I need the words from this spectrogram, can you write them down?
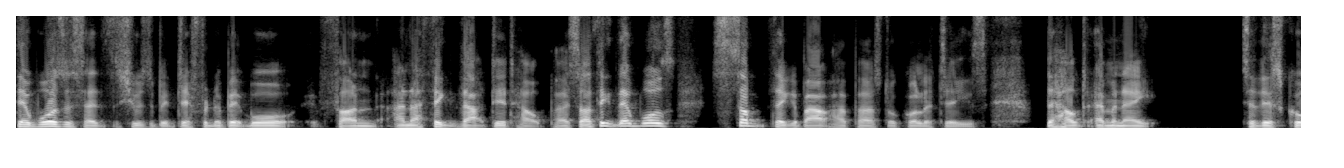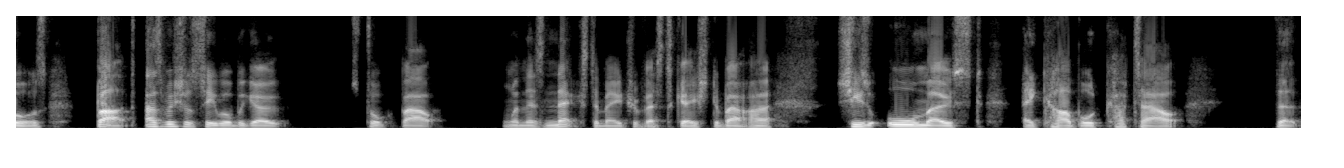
there was a sense that she was a bit different, a bit more fun, and I think that did help her. So I think there was something about her personal qualities that helped emanate to this cause. But as we shall see when we go to talk about when there's next a major investigation about her, she's almost a cardboard cutout that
